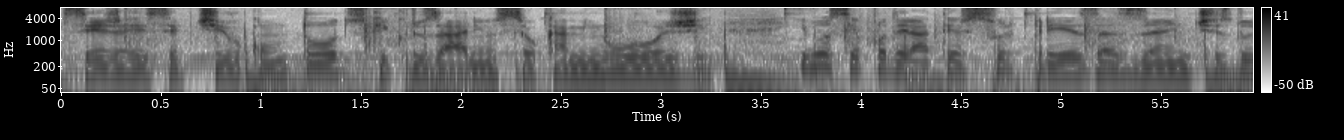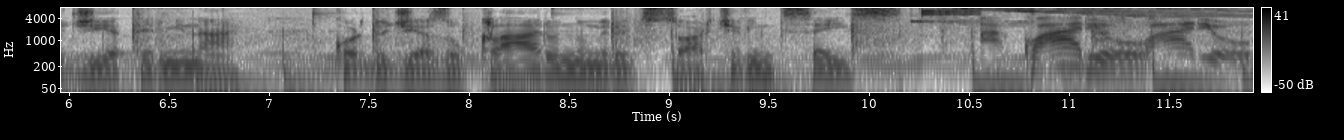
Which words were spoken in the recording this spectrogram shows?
Seja receptivo com todos que cruzarem o seu caminho hoje e você poderá ter surpresas antes do dia terminar. Cor do dia azul claro, número de sorte 26. Aquário. Aquário.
